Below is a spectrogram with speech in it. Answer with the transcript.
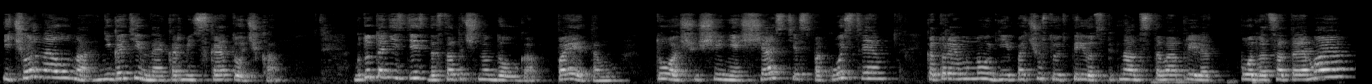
и черная Луна, негативная кармическая точка. Будут они здесь достаточно долго, поэтому то ощущение счастья, спокойствия, которое многие почувствуют в период с 15 апреля по 20 мая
